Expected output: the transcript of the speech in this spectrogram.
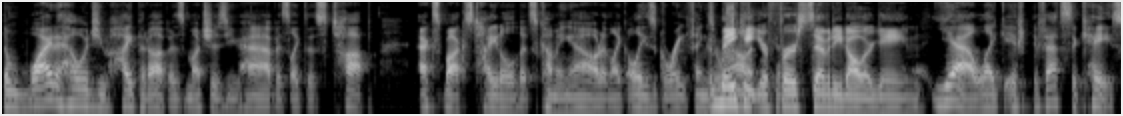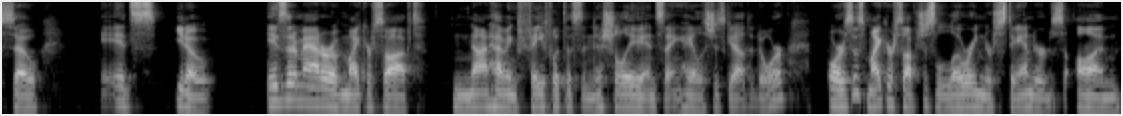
Then why the hell would you hype it up as much as you have? It's like this top Xbox title that's coming out and like all these great things. Make it your first seventy dollar game. Yeah, like if if that's the case, so it's you know, is it a matter of Microsoft not having faith with this initially and saying, "Hey, let's just get out the door," or is this Microsoft just lowering their standards on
